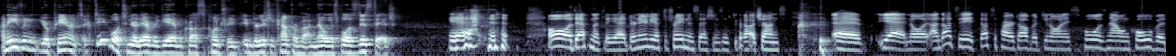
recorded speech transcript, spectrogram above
and even your parents, like they go to nearly every game across the country in their little camper van now. I suppose at this stage. Yeah. oh, definitely. Yeah, they're nearly at the training sessions if they got a chance. uh, yeah, no, and that's it. That's a part of it, you know. And I suppose now in COVID,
